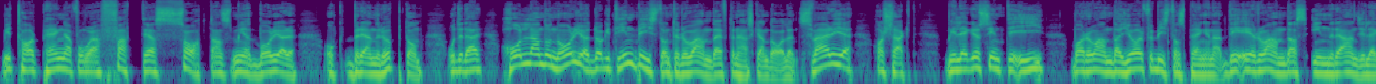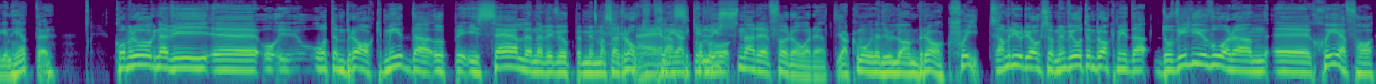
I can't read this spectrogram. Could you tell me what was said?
Vi tar pengar från våra fattiga satans medborgare och bränner upp dem. Och det där, Holland och Norge har dragit in bistånd till Rwanda efter den här skandalen. Sverige har sagt, vi lägger oss inte i vad Rwanda gör för biståndspengarna. Det är Rwandas inre angelägenheter. Kommer du ihåg när vi eh, åt en brakmiddag uppe i Sälen när vi var uppe med massa ihåg- rockklassikerlyssnare förra året? Jag kommer ihåg när du la en brakskit. Ja men det gjorde jag också, men vi åt en brakmiddag. Då ville ju våran eh, chef ha,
